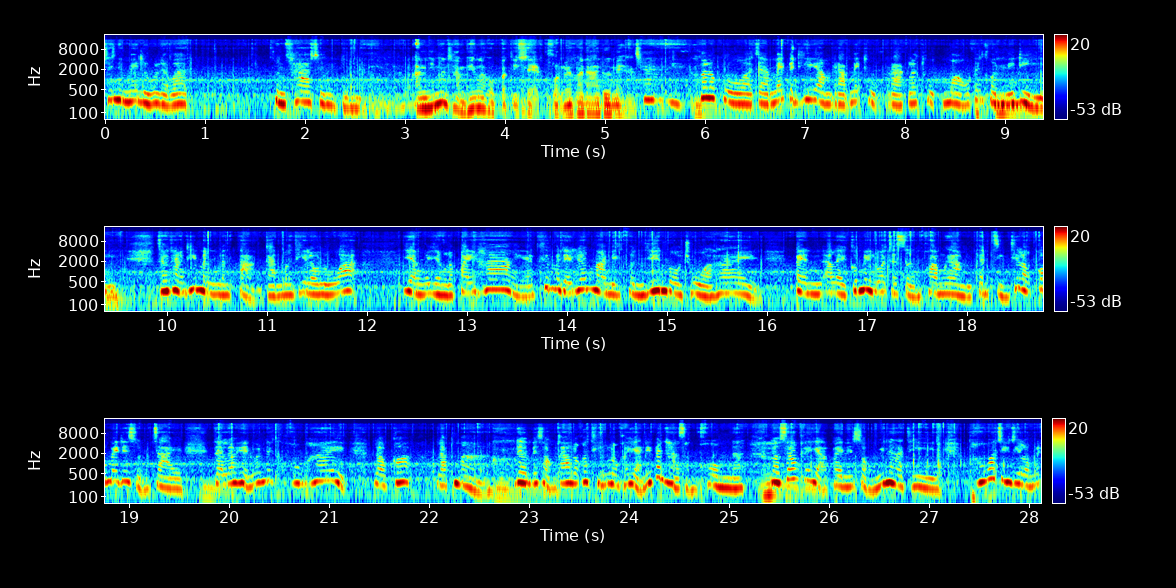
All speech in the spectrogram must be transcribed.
ฉันยังไม่รู้เลยว่า คุณค่าฉันอยู่ตรงไหน อันนี้มันทำให้เราปฏิเสธคนไม่ค่อยได้ด้วยไหมครับใช่เพราะเรากลัวจะไม่เป็นที่ยอมรับไม่ถูกรักแล้วถูกมองว่าเป็นคนไม่ดี ทั้งทงๆที่มันมันต่างกันบางทีเรารู้ว่า อย่างอย่างเราไปห้างอย่างเงี้ยขึ้นมาได้เลื่อนมามีคนยื่นโบรชัวร์ให้ เป็นอะไรก็ไม่รู้ว่าจะเสริมความงามหรือเป็นสิ่งที่เราก็ไม่ได้สนใจ แต่เราเห็นว่านี่คงให้เราก็รับมาอ่าเดินไปสองก้าวเราก็ทิ้งลงขยะนี่เป็นปัญหาสังคมนะ อืม เราสร้างขยะภายในสองวินาที เพราะว่าจริงๆ เราไม่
